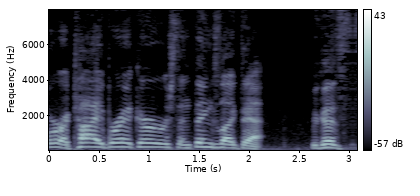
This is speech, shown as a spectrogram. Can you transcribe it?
for a tiebreakers and things like that. Because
